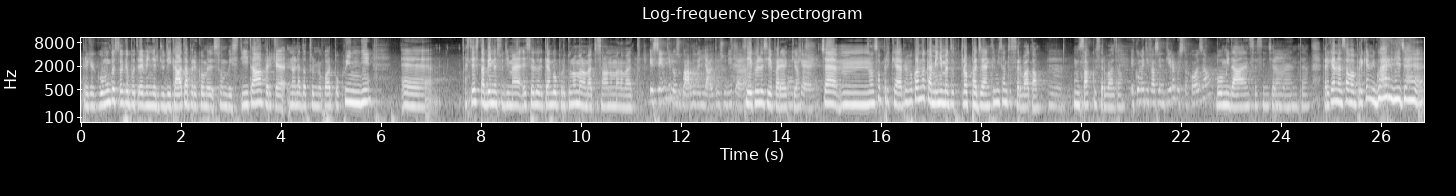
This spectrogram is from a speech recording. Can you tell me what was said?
Perché comunque so che potrei venire giudicata per come sono vestita, perché non è adatto il mio corpo, quindi eh, se sta bene su di me e se lo ritengo opportuno me lo metto, se no non me lo metto. E senti lo sguardo degli altri su di te? Sì, quello sì, parecchio. Ok. Cioè, mm, non so perché, proprio quando cammini in mezzo a troppa gente mi sento osservata. Mm. Un sacco osservata. E come ti fa sentire questa cosa? Boh, mi dà ansia, sinceramente. Perché non so, ma perché mi guardi? Cioè...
